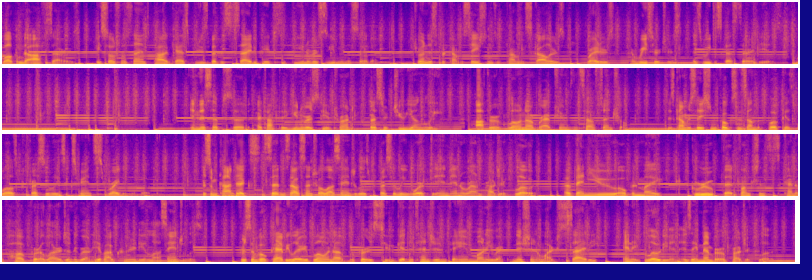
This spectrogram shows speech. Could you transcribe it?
Welcome to Office Hours, a social science podcast produced by the Society Pages at the University of Minnesota. Join us for conversations with prominent scholars, writers, and researchers as we discuss their ideas. In this episode, I talked to University of Toronto professor Jooyoung Lee, author of Blowin' Up Rap Dreams in South Central. This conversation focuses on the book as well as Professor Lee's experience writing the book. For some context, set in South Central Los Angeles, Professor Lee worked in and around Project Blowed, a venue, open mic group that functions as a kind of hub for a large underground hip hop community in Los Angeles. For some vocabulary, blowing up refers to getting attention, fame, money, recognition in wider society, and a Blowedian is a member of Project Blowed.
